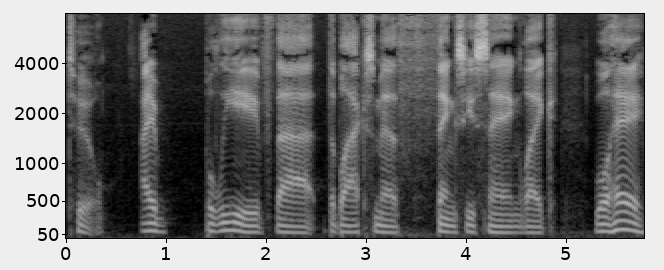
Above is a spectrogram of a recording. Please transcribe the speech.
too. I believe that the blacksmith thinks he's saying like, "Well, hey,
